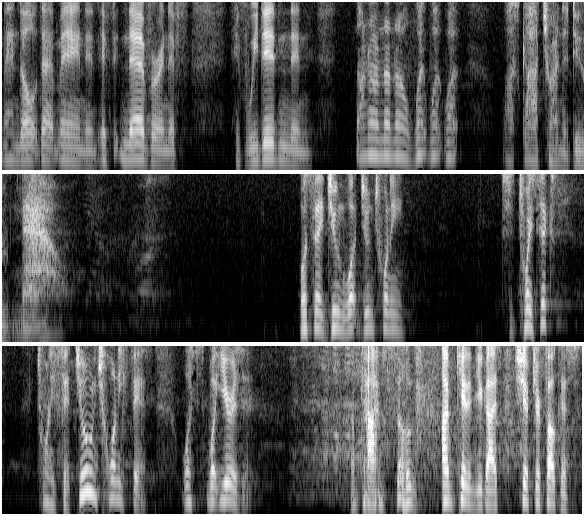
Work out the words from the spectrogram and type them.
man, though that man, and if never, and if if we didn't, and no, no, no, no. What, what, what? What's God trying to do now? What's that? June what? June 20, 26th? 25th. June 25th. What's, what year is it? I'm, I'm so, I'm kidding, you guys. Shift your focus.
